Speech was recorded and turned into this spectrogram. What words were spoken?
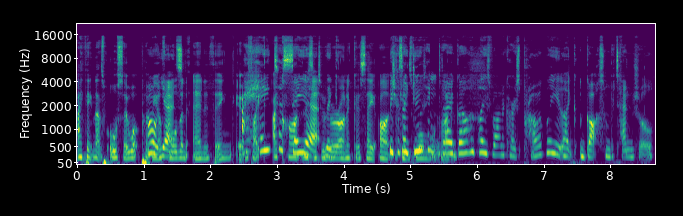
I think that's also what put Oh, me off yeah, more than anything. It I was like hate I can't say listen it, to like, Veronica say Archiekins because I do one think the girl who plays Veronica has probably like got some potential,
